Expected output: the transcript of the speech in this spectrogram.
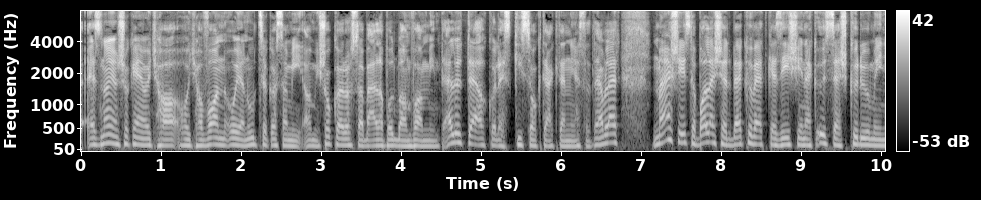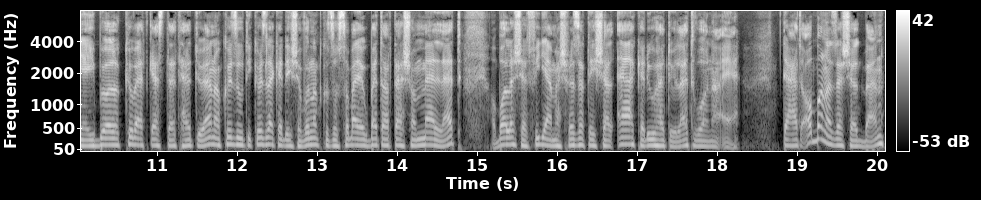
Ez nagyon sok helyen, hogyha, hogyha van olyan útszakasz, ami, ami sokkal rosszabb állapotban van, mint előtte, akkor ezt kiszokták tenni ezt a táblát. Másrészt a baleset bekövetkezésének összes körülményeiből következtethetően a közúti közlekedése vonatkozó szabályok betartása mellett a baleset figyelmes vezetéssel elkerülhető lett volna-e. Tehát abban az esetben,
